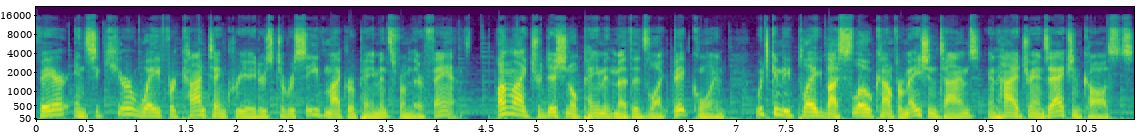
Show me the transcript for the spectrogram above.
fair, and secure way for content creators to receive micropayments from their fans. Unlike traditional payment methods like Bitcoin, which can be plagued by slow confirmation times and high transaction costs,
